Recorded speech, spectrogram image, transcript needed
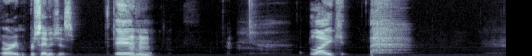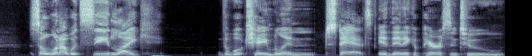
or in percentages, and like, so when I would see like the Wilt Chamberlain stats, and then in comparison to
